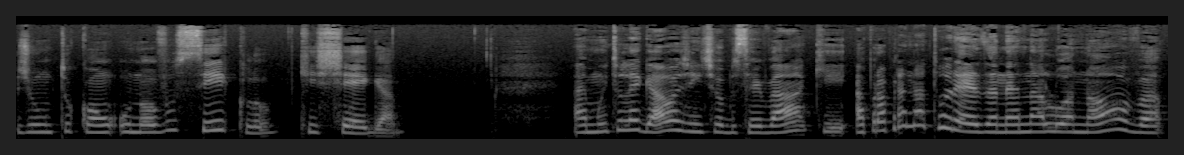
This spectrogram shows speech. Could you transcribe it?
junto com o novo ciclo que chega. é muito legal a gente observar que a própria natureza, né, na lua nova,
